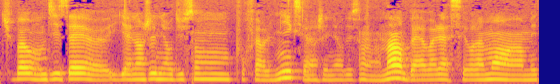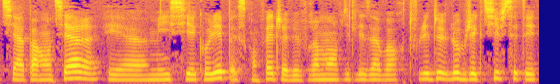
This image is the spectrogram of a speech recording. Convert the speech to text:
tu vois, on disait, euh, il y a l'ingénieur du son pour faire le mix, il y a l'ingénieur du son en un, ben voilà, c'est vraiment un métier à part entière. Et, euh, mais ici est collé parce qu'en fait, j'avais vraiment envie de les avoir tous les deux. L'objectif, c'était,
